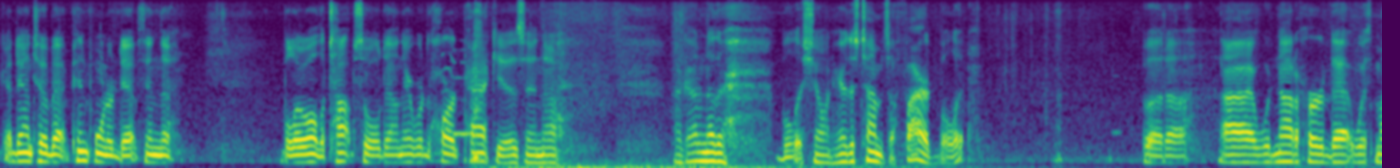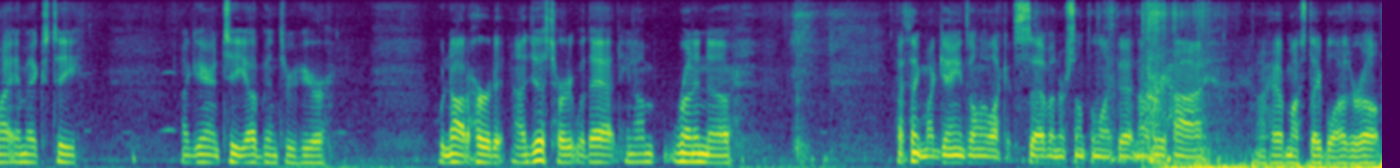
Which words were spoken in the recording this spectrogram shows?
Got down to about pinpointer depth in the below all the topsoil down there where the hard pack is, and uh, I got another bullet showing here. This time it's a fired bullet, but uh, I would not have heard that with my MXT. I guarantee I've been through here. Would not have heard it. I just heard it with that. You know, I'm running. Uh, I think my gain's only like at seven or something like that, not very high. I have my stabilizer up.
